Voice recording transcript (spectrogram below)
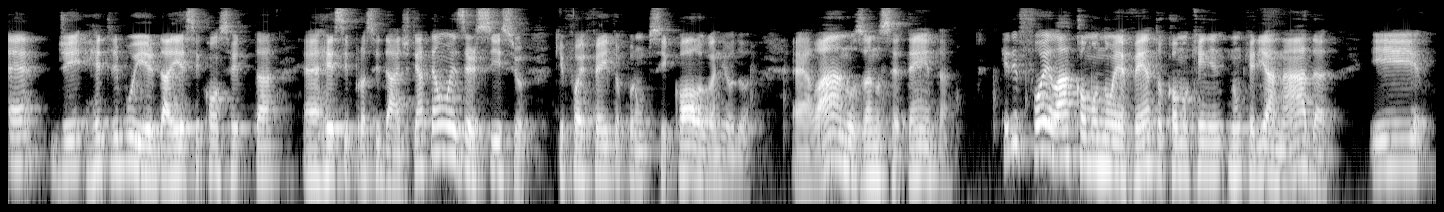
é de retribuir, daí esse conceito da é, reciprocidade. Tem até um exercício que foi feito por um psicólogo, Anildo, é, lá nos anos 70, que ele foi lá como num evento, como quem não queria nada, e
